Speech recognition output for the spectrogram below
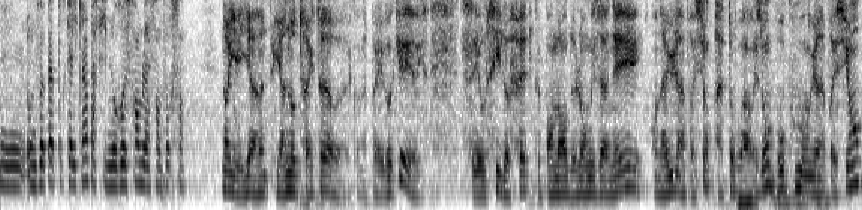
on ne vote pas pour quelqu'un parce qu'il nous ressemble à 100 non, il y, a un, autre facteur euh, qu'on n'a pas évoqué. C'est aussi le fait que pendant de longues années, on a eu l'impression, à tort à raison, beaucoup ont eu l'impression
